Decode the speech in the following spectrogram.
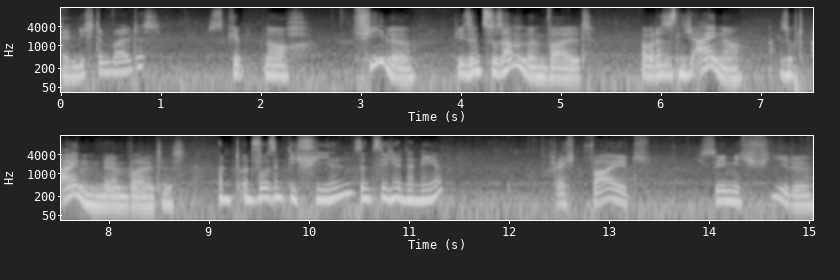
der nicht im Wald ist? Es gibt noch viele, die sind zusammen im Wald. Aber das ist nicht einer. Ihr sucht einen, der im Wald ist. Und, und wo sind die vielen? Sind sie hier in der Nähe? Recht weit. Ich sehe nicht viel.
